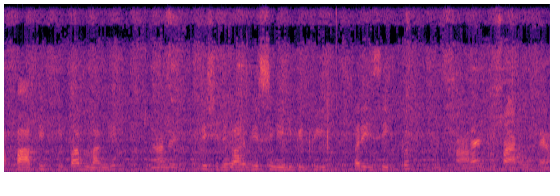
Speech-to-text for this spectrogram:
ਆਪਾਂ ਆਪ ਹੀ ਕੀ ਭਰ ਲਾਂਗੇ। ਪਿਛਲੀ ਵਾਰ ਵੀ ਅਸੀਂ ਇਹੀ ਪੀਪੀ ਭਰੀ ਸੀ ਇੱਕ। ਸਾਰਾ ਇੱਕ ਸਾਰ ਹੋ ਗਿਆ।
